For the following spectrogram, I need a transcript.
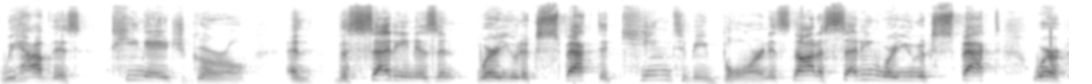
we have this teenage girl, and the setting isn't where you would expect a king to be born. It's not a setting where you would expect where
